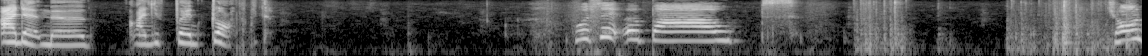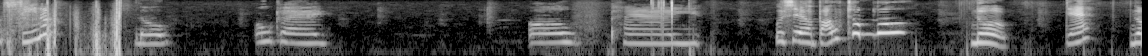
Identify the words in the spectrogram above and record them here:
I don't know. I forgot. Was it about John Cena? No. Okay. Oh. Okay. Was it about him though? No. Yeah? No,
